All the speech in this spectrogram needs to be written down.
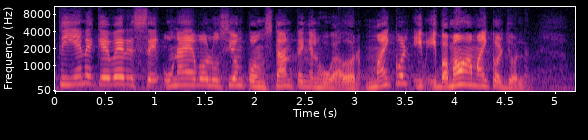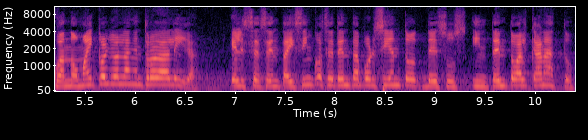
tiene que verse una evolución constante en el jugador. Michael, y vamos a Michael Jordan. Cuando Michael Jordan entró a la liga, el 65-70% de sus intentos al canasto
